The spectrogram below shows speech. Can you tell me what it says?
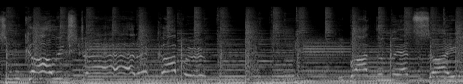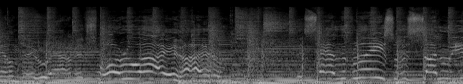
corporation called Xstrata Copper. They bought the Met site and they ran it for a while. They said the place was suddenly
